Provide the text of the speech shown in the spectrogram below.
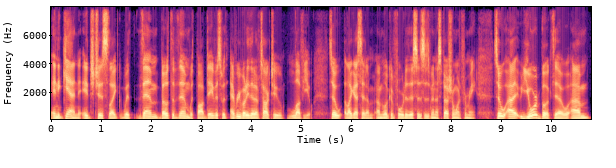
And again, it's just like with them, both of them, with Bob Davis, with everybody that I've talked to, love you. So, like I said, I'm, I'm looking forward to this. This has been a special one for me. So, uh, your book, though, um,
